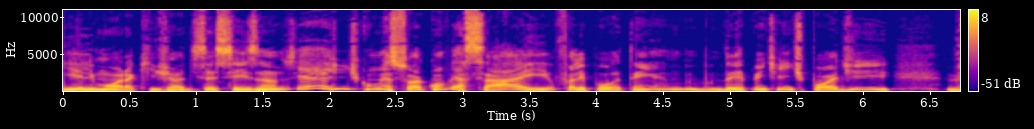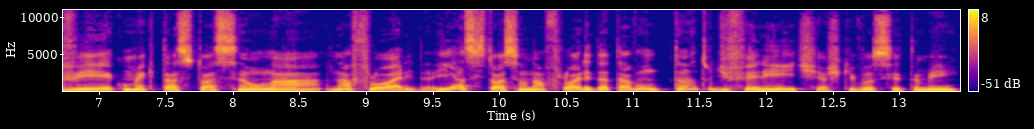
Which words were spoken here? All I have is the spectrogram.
E ele mora aqui já há 16 anos, e aí a gente começou a conversar, e eu falei, pô, tem, de repente a gente pode ver como é que está a situação lá na Flórida. E a situação na Flórida estava um tanto diferente, acho que você também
